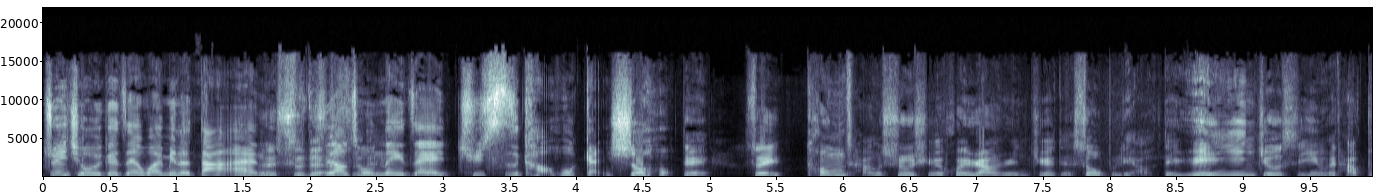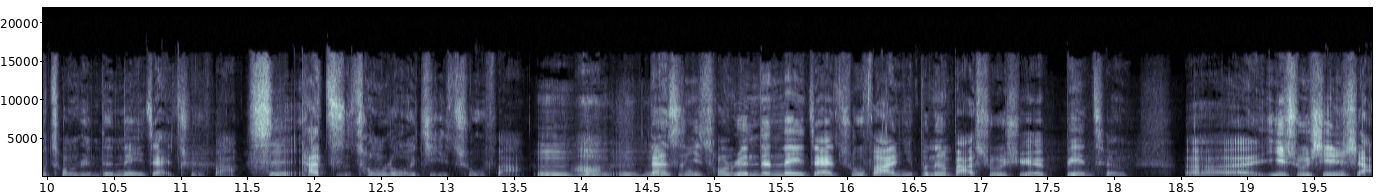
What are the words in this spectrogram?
追求一个在外面的答案，是的，是要从内在去思考或感受，对。所以，通常数学会让人觉得受不了的原因，就是因为它不从人的内在出发，是它只从逻辑出发。嗯啊，嗯。但是你从人的内在出发，你不能把数学变成呃艺术欣赏。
